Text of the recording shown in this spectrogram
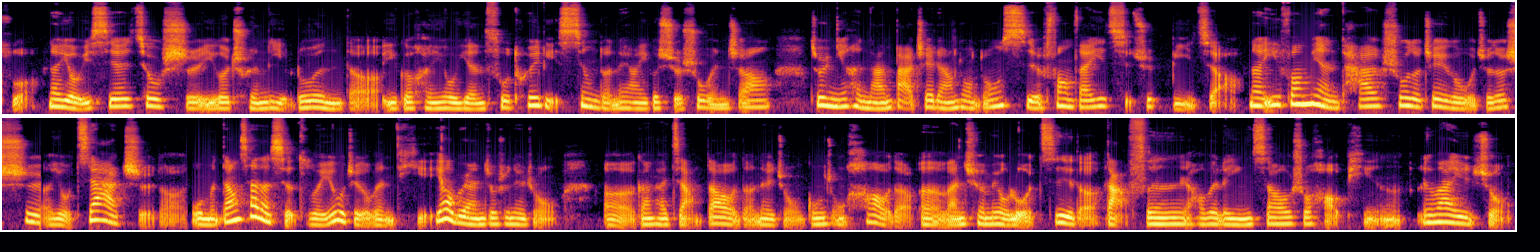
作。那有一些就是一个纯理论的一个很有严肃推理性的那样一个学术文章，就是你很难把这两种。东西放在一起去比较，那一方面他说的这个，我觉得是有价值的。我们当下的写作也有这个问题，要不然就是那种呃刚才讲到的那种公众号的呃完全没有逻辑的打分，然后为了营销说好评。另外一种，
